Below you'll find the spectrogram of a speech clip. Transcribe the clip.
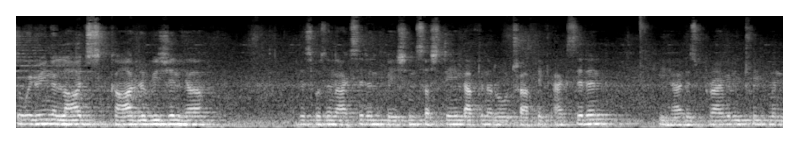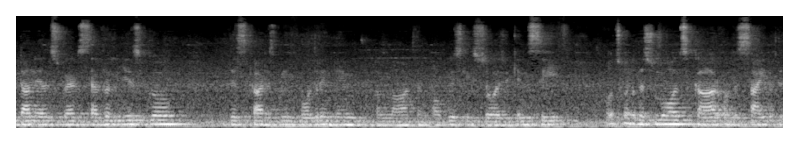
So we're doing a large scar revision here. This was an accident patient sustained after a road traffic accident. He had his primary treatment done elsewhere several years ago. This scar has been bothering him a lot and obviously so as you can see. Also another small scar on the side of the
